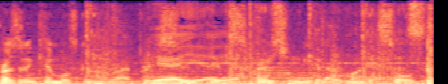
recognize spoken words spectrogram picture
President Kimball's gonna arrive pretty Yeah, soon. yeah, Give yeah, us a chance to President Kimball, my soldier.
